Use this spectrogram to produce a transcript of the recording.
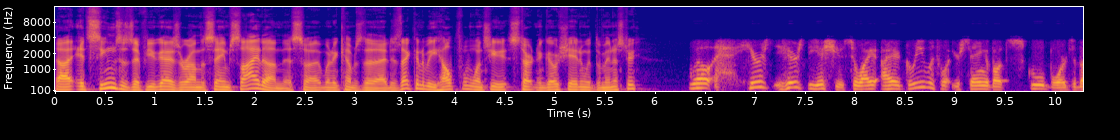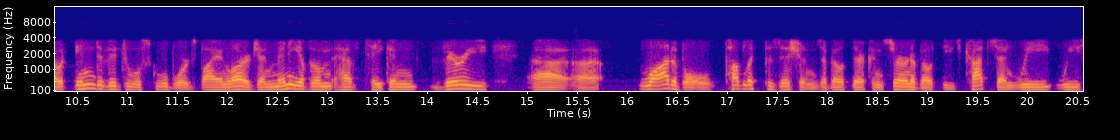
uh, it seems as if you guys are on the same side on this when it comes to that. Is that going to be helpful once you start negotiating with the ministry? Well, here's here's the issue. So I, I agree with what you're saying about school boards, about individual school boards by and large, and many of them have taken very uh, uh, laudable public positions about their concern about these cuts, and we we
